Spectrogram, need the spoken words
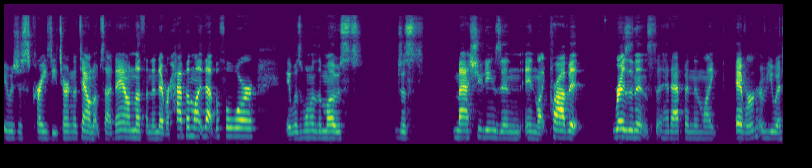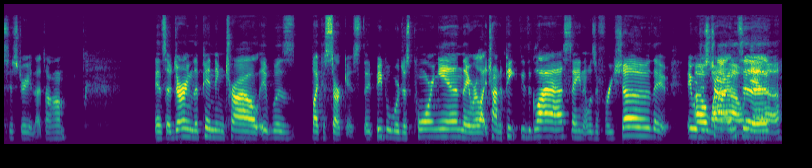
it was just crazy. Turned the town upside down. Nothing had ever happened like that before. It was one of the most just mass shootings in in like private residence that had happened in like ever of U.S. history at that time. And so during the pending trial, it was like a circus. The people were just pouring in. They were like trying to peek through the glass, saying it was a free show. They they were just oh, trying to yeah.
